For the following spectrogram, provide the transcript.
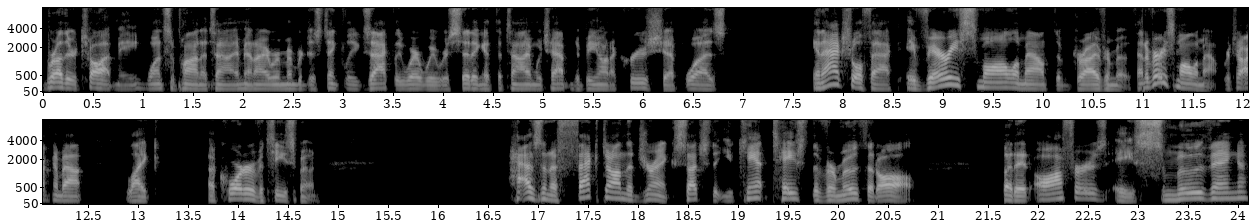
brother taught me once upon a time, and I remember distinctly exactly where we were sitting at the time, which happened to be on a cruise ship, was in actual fact, a very small amount of dry vermouth, and a very small amount. We're talking about like a quarter of a teaspoon, has an effect on the drink such that you can't taste the vermouth at all, but it offers a smoothing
